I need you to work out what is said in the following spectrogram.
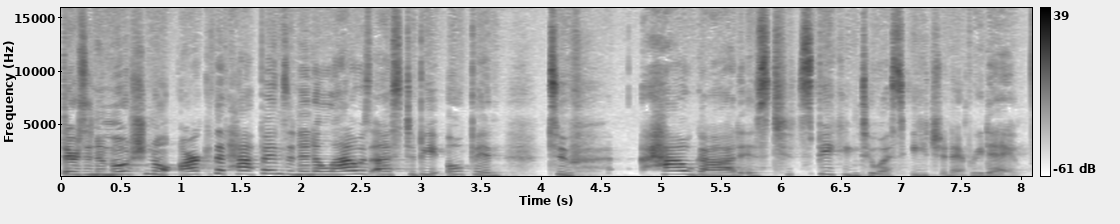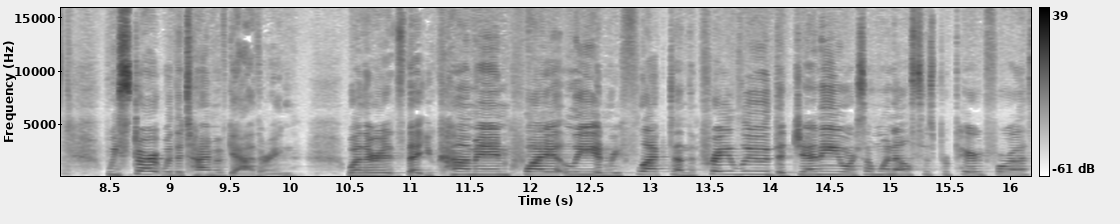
There's an emotional arc that happens, and it allows us to be open to how God is t- speaking to us each and every day. We start with a time of gathering, whether it's that you come in quietly and reflect on the prelude that Jenny or someone else has prepared for us,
